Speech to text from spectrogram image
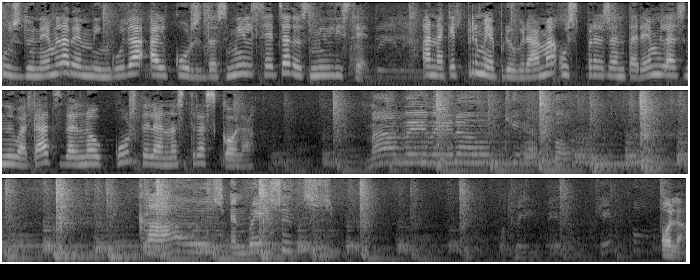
us donem la benvinguda al curs 2016-2017. En aquest primer programa us presentarem les novetats del nou curs de la nostra escola. My baby don't care for cars and races. Hola,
